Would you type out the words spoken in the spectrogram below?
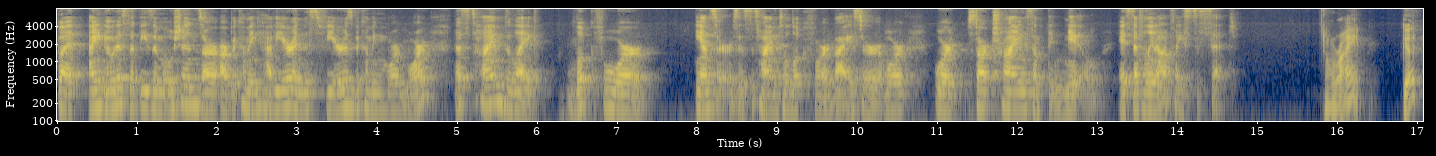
but I notice that these emotions are, are becoming heavier and this fear is becoming more and more, that's time to like look for answers. It's the time to look for advice or or or start trying something new. It's definitely not a place to sit. All right. Good.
